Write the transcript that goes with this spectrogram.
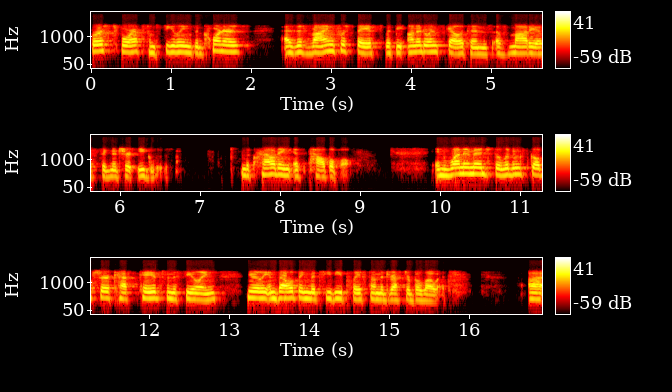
burst forth from ceilings and corners as if vying for space with the unadorned skeletons of Mario's signature igloos. The crowding is palpable. In one image, the living sculpture cascades from the ceiling, nearly enveloping the TV placed on the dresser below it. Uh,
